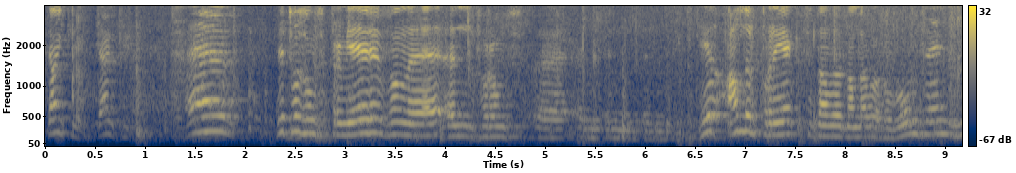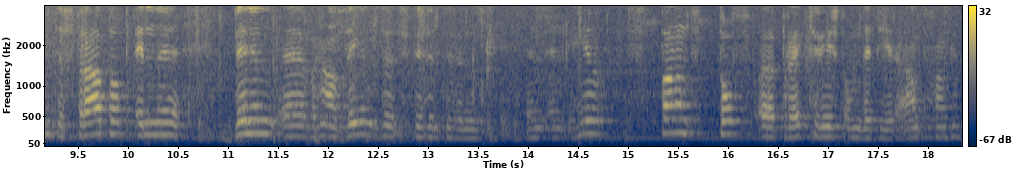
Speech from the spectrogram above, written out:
dank u, dank u. Uh, dit was onze première van eh, een, voor ons eh, een, een, een, heel ander project dan, dan dat we gewoon zijn. Niet de straat op in, eh, binnen. eh, we gaan zingen. Het, is, een, het is een, heel spannend, tof eh, project geweest om dit hier aan te vangen.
